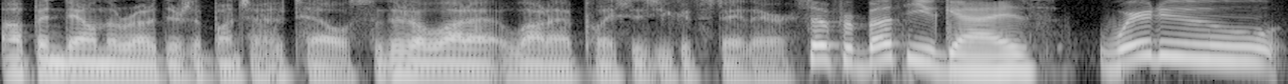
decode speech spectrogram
up and down the road, there's a bunch of hotels. So there's a lot of a lot of places you could stay there. So for both of you guys, where do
